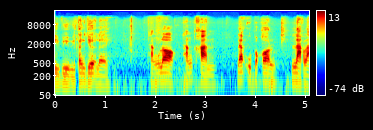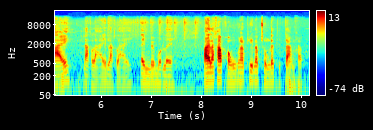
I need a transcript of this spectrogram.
รีวิวอีกตั้งเยอะเลย ทั้งลอกทั้งคัน และอุปกรณ์หลากหลาย หลากหลาย หลากหลายเต็มไปหมดเลยไป แล้วครับ ขอบคุณครับที่รับชมและติดตามครับ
